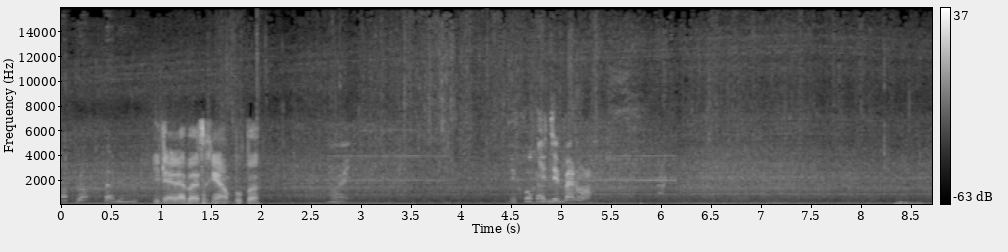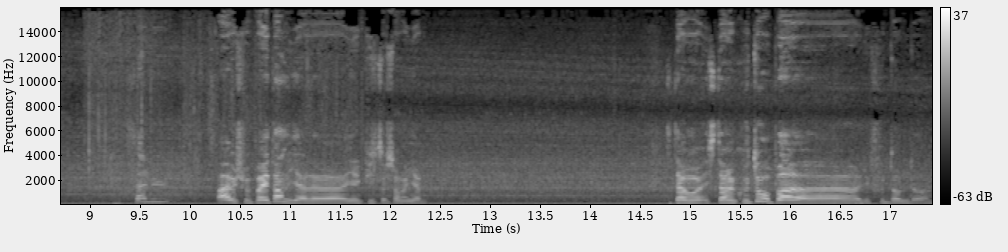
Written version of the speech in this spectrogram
Hop là, salut. Il est à la batterie, un Booba. Oui. Nico qui était pas loin. Salut. Ah mais je peux pas éteindre, il y a le, il y a le cuistot sur ma gueule. C'était un, c'était un couteau ou pas euh, lui foutre dans le dos hein.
